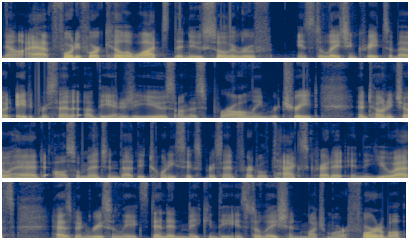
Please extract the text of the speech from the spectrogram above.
Now, at 44 kilowatts, the new solar roof installation creates about 80% of the energy used on the sprawling retreat. And Tony Cho had also mentioned that the 26% federal tax credit in the US has been recently extended, making the installation much more affordable.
